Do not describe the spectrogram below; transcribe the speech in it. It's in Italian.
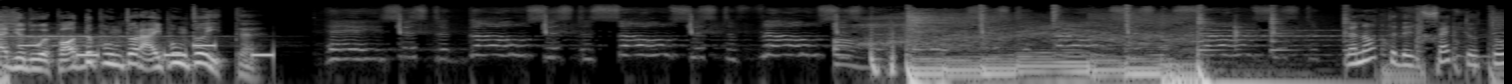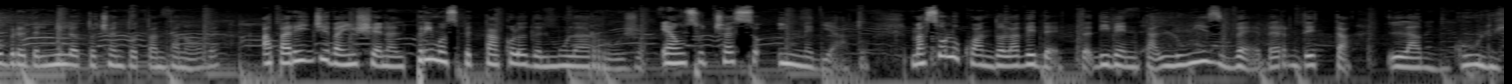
radio2pod.rai.it Hey, sister, go, sister, soul, sister, flow, Oh. La notte del 7 ottobre del 1889 a Parigi va in scena il primo spettacolo del Moulin Rouge e ha un successo immediato, ma solo quando la vedette diventa Louise Weber, detta la Goulue,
